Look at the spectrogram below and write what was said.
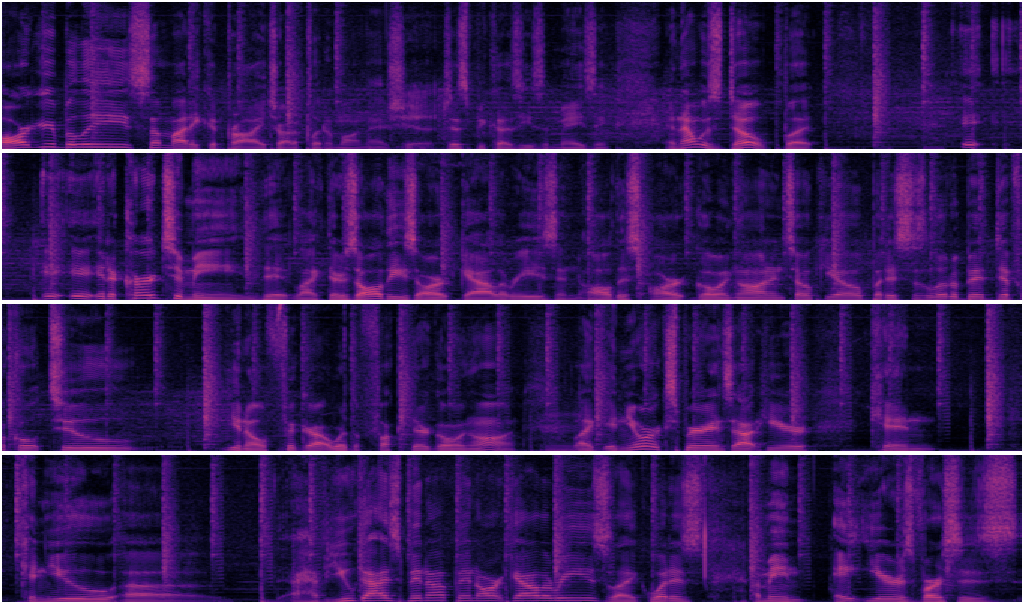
arguably somebody could probably try to put him on that shit Yeah. just because he's amazing. And that was dope, but it, it it it occurred to me that like there's all these art galleries and all this art going on in Tokyo, but it's a little bit difficult to you know figure out where the fuck they're going on. Like in your experience out here, can can you uh have you guys been up in art galleries? Like what is I mean, 8 years versus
